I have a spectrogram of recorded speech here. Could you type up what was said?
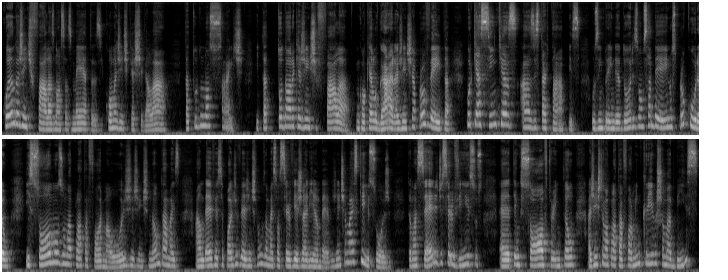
quando a gente fala as nossas metas e como a gente quer chegar lá, tá tudo no nosso site. E tá toda hora que a gente fala em qualquer lugar, a gente aproveita. Porque é assim que as, as startups, os empreendedores vão saber e nos procuram. E somos uma plataforma hoje, a gente não tá mais. A Ambev, você pode ver, a gente não usa mais só cervejaria Ambev, a gente é mais que isso hoje. Tem uma série de serviços, é, tem software, então a gente tem uma plataforma incrível, chama BIS.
